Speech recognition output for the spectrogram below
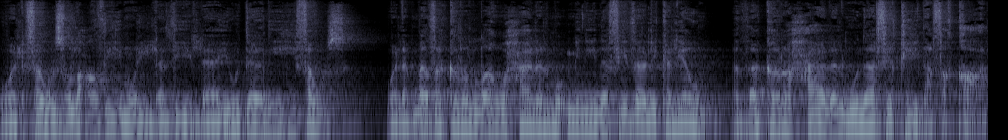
والفوز العظيم الذي لا يدانيه فوز. ولما ذكر الله حال المؤمنين في ذلك اليوم ذكر حال المنافقين فقال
